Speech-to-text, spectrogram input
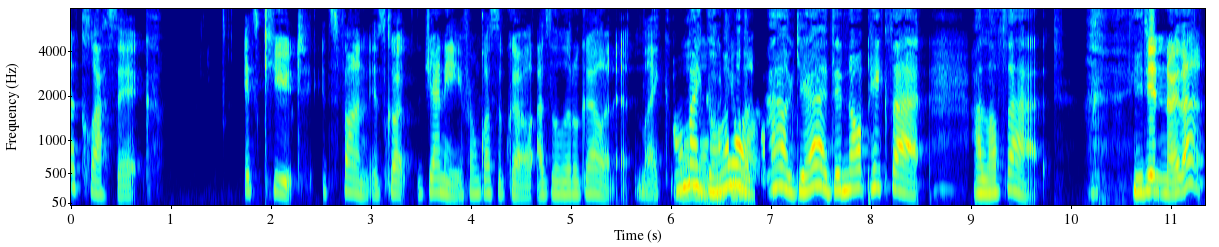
a classic. It's cute. It's fun. It's got Jenny from Gossip Girl as a little girl in it. Like, oh my more could you god! Wow, yeah, I did not pick that. I love that. You didn't know that?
